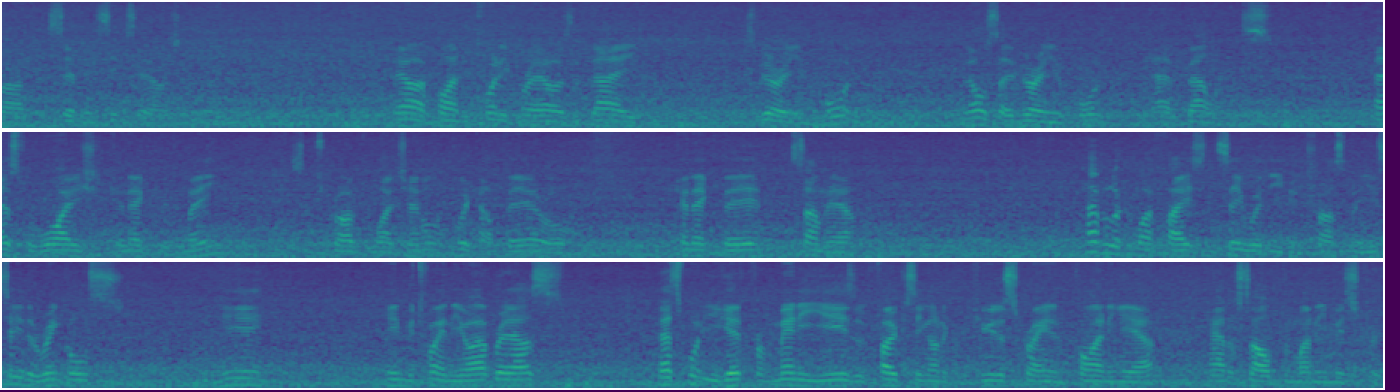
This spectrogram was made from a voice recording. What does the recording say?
rather than 76 hours a week. Now I find that 24 hours a day is very important and also very important to have balance. As for why you should connect with me, subscribe to my channel, click up there or connect there somehow. Have a look at my face and see whether you can trust me. You see the wrinkles in here, in between the eyebrows. That's what you get from many years of focusing on a computer screen and finding out how to solve the money mystery,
